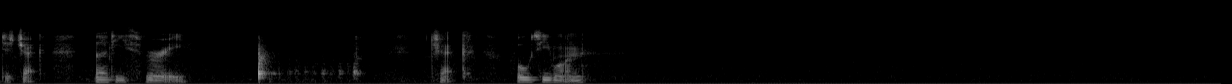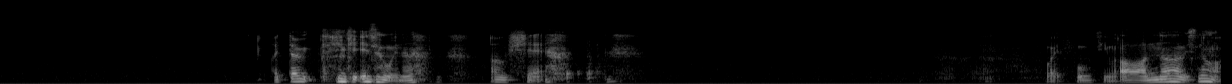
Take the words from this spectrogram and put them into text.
Just check. 33. Check. 41. I don't think it is a winner. Oh shit. Wait, 40. Oh no, it's not.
